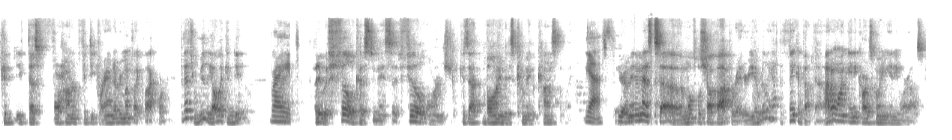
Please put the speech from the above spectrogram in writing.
Could it does 450 grand every month like clockwork. But that's really all it can do. Right. right? But it would fill Costa Mesa, fill Orange, because that volume is coming constantly. Yes. If you're an MSO, a multiple shop operator, you really have to think about that. I don't want any cards going anywhere else.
